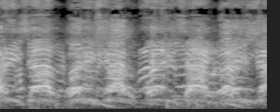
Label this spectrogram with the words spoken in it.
Berinjela!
